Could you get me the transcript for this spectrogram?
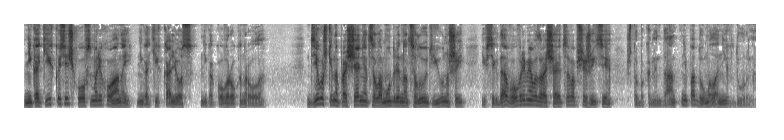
Никаких косячков с марихуаной, никаких колес, никакого рок-н-ролла. Девушки на прощание целомудренно целуют юношей и всегда вовремя возвращаются в общежитие, чтобы комендант не подумал о них дурно.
